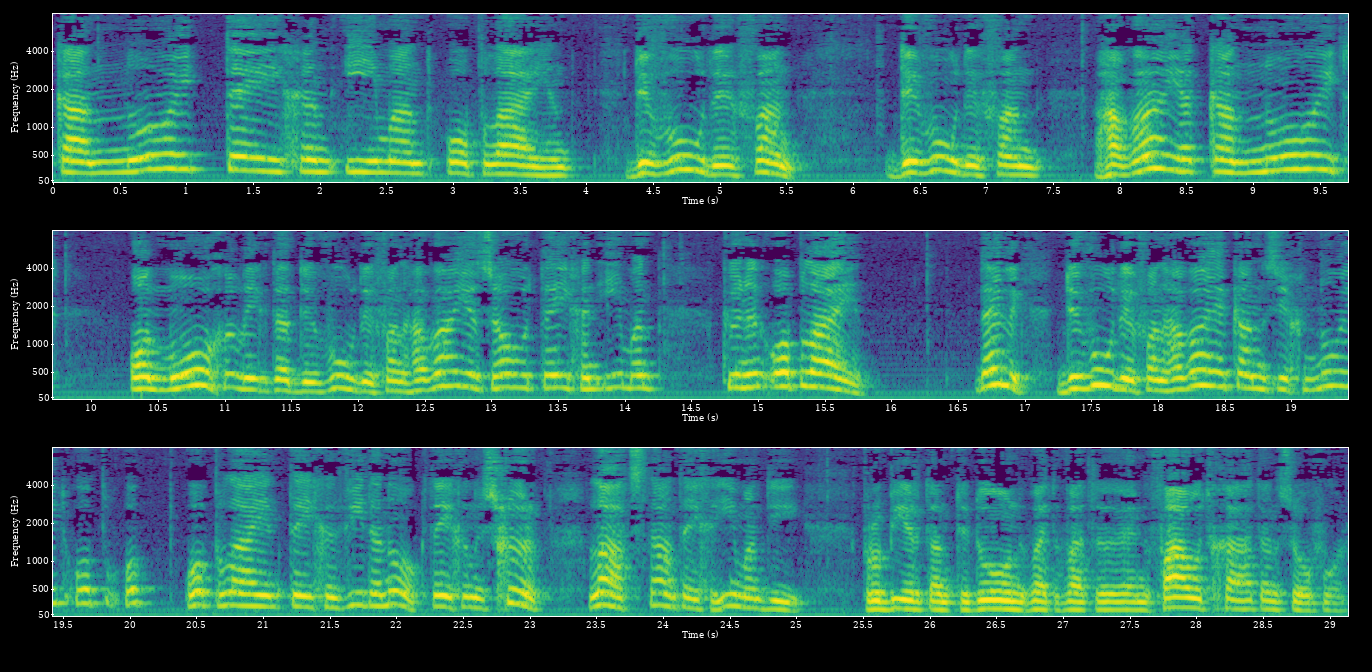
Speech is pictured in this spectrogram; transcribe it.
kan nooit tegen iemand oplaaien. De woede van, de woede van Hawaii kan nooit, onmogelijk dat de woede van Hawaii zou tegen iemand kunnen oplaaien. Duidelijk, de woede van Hawaii kan zich nooit op, op, tegen wie dan ook, tegen een schurk, laat staan tegen iemand die probeert dan te doen wat, wat een fout gaat enzovoort.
